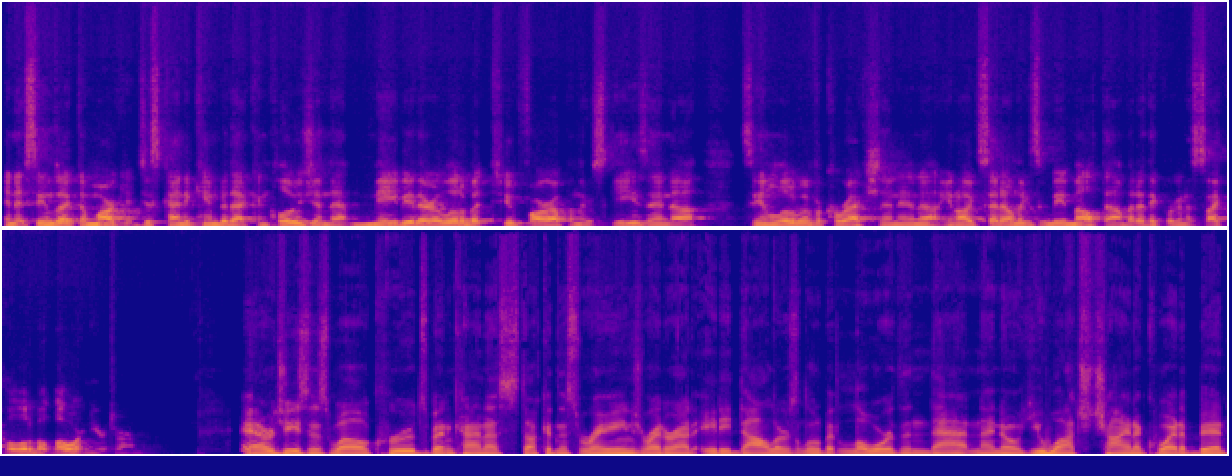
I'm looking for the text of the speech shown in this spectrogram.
And it seems like the market just kind of came to that conclusion that maybe they're a little bit too far up on their skis and uh, seeing a little bit of a correction. And, uh, you know, like I said, I don't think it's going to be a meltdown, but I think we're going to cycle a little bit lower near term. Energies as well. Crude's been kind of stuck in this range right around $80, a little bit lower than that. And I know you watch China quite a bit,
